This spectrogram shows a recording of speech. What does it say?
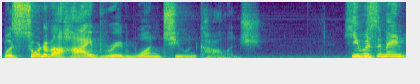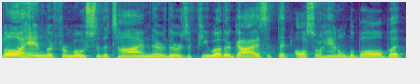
was sort of a hybrid one-two in college he was the main ball handler for most of the time. There, there was a few other guys that, that also handled the ball, but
